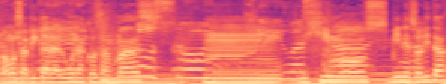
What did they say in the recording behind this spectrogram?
Vamos a picar algunas cosas más. Mm, dijimos, viene solita.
